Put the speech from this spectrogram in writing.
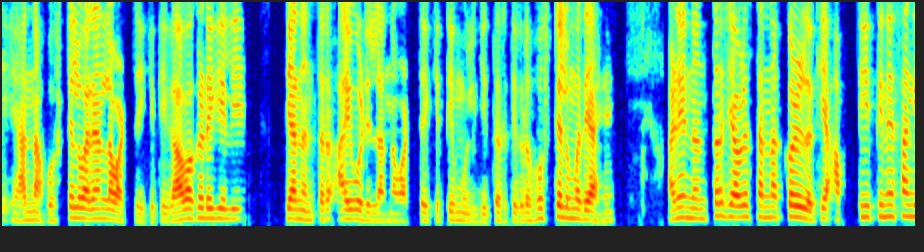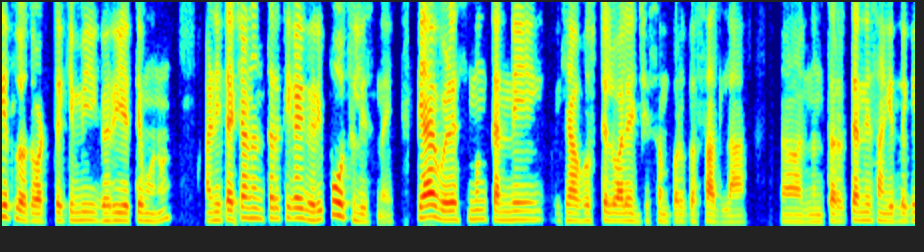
ह्यांना हॉस्टेलवाल्यांना वाटतंय की ती गावाकडे गेली त्यानंतर आई वडिलांना वाटतंय की ती मुलगी तर तिकडे हॉस्टेलमध्ये आहे. आणि नंतर ज्यावेळेस त्यांना कळलं की ती तिने सांगितलं होतं वाटतं की मी घरी येते म्हणून आणि त्याच्यानंतर ती काही घरी पोहोचलीच नाही. त्यावेळेस मग त्यांनी ह्या हॉस्टेलवाल्यांशी संपर्क साधला. नंतर त्यांनी सांगितलं की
